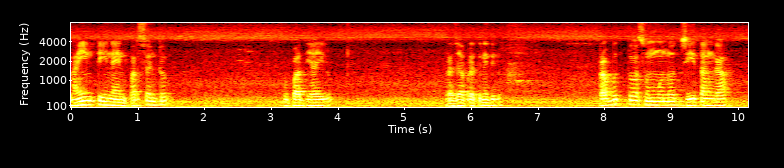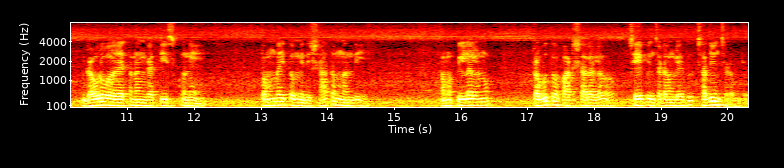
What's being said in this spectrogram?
నైంటీ నైన్ పర్సెంట్ ఉపాధ్యాయులు ప్రజాప్రతినిధులు ప్రభుత్వ సొమ్మును జీతంగా గౌరవ వేతనంగా తీసుకునే తొంభై తొమ్మిది శాతం మంది తమ పిల్లలను ప్రభుత్వ పాఠశాలలో చేర్పించడం లేదు చదివించడం లేదు.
